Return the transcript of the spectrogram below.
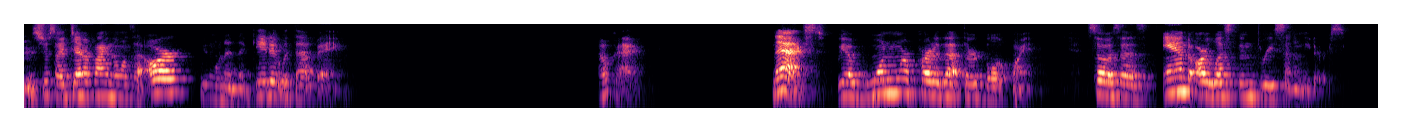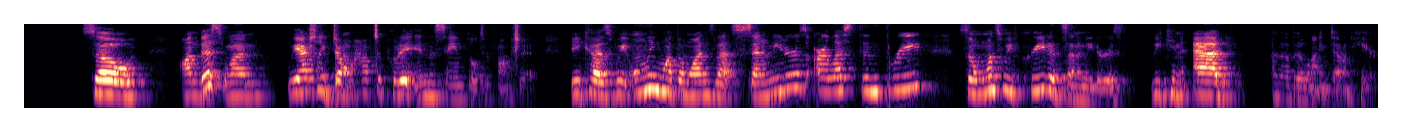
it's just identifying the ones that are, we wanna negate it with that bang. Okay. Next, we have one more part of that third bullet point. So it says, and are less than three centimeters. So on this one, we actually don't have to put it in the same filter function because we only want the ones that centimeters are less than three. So once we've created centimeters, we can add another line down here.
